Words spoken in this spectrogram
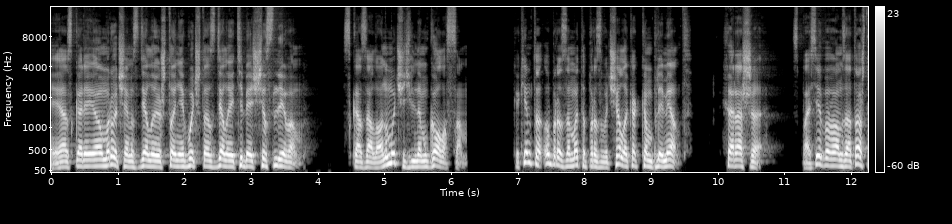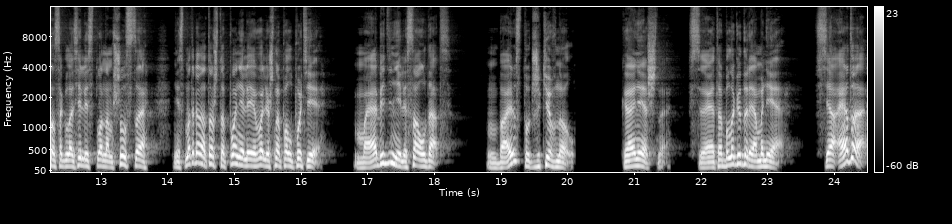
«Я скорее умру, чем сделаю что-нибудь, что сделает тебя счастливым», сказал он мучительным голосом. Каким-то образом это прозвучало как комплимент. «Хорошо. Спасибо вам за то, что согласились с планом Шуста, несмотря на то, что поняли его лишь на полпути. Мы объединили солдат». Байус тут же кивнул. «Конечно. Всё это благодаря мне». «Всё это?»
